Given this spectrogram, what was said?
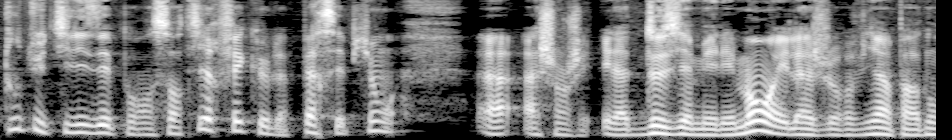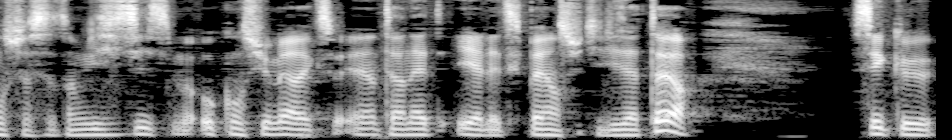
tout utiliser pour en sortir, fait que la perception a, a changé. Et la deuxième élément, et là je reviens, pardon, sur cet anglicisme au consumer internet et à l'expérience utilisateur, c'est que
